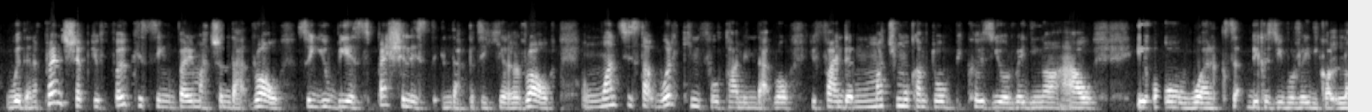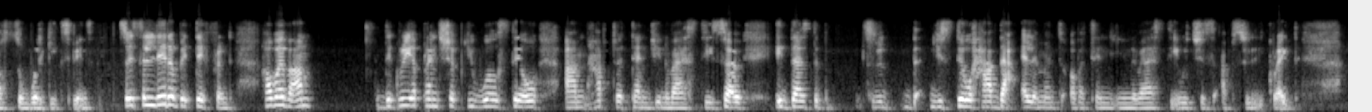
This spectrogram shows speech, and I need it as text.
with an apprenticeship, you're focusing very much on that role. So you'll be a specialist in that particular role. And once you start working full time in that role, you find it much more comfortable because you already know how it all works because you've already got lots of work experience. So it's a little bit different. However, degree apprenticeship, you will still um, have to attend university. So it does the sort of you still have that element of attending university, which is absolutely great.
